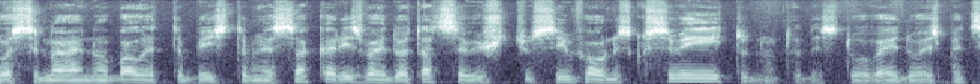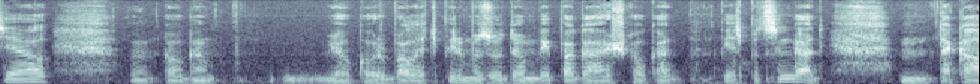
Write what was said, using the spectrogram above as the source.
rosināja no baleta bīstamie sakari izveidot atsevišķu simfonisku svītu. Nu, tad es to veidoju speciāli Kaut gan jau kopš baleta pirmā uzdevuma bija pagājuši kaut kādi 15 gadi. Mm, tā kā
